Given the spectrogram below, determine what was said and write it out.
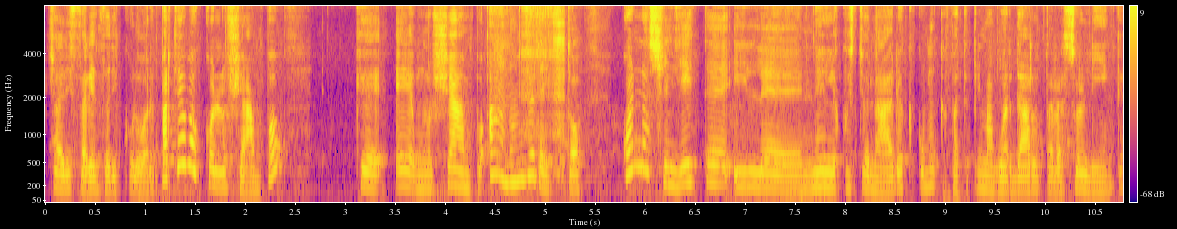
c'è differenza di colore. Partiamo con lo shampoo, che è uno shampoo. Ah non vi ho detto. Quando scegliete il, nel questionario che comunque fate prima guardare attraverso il link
